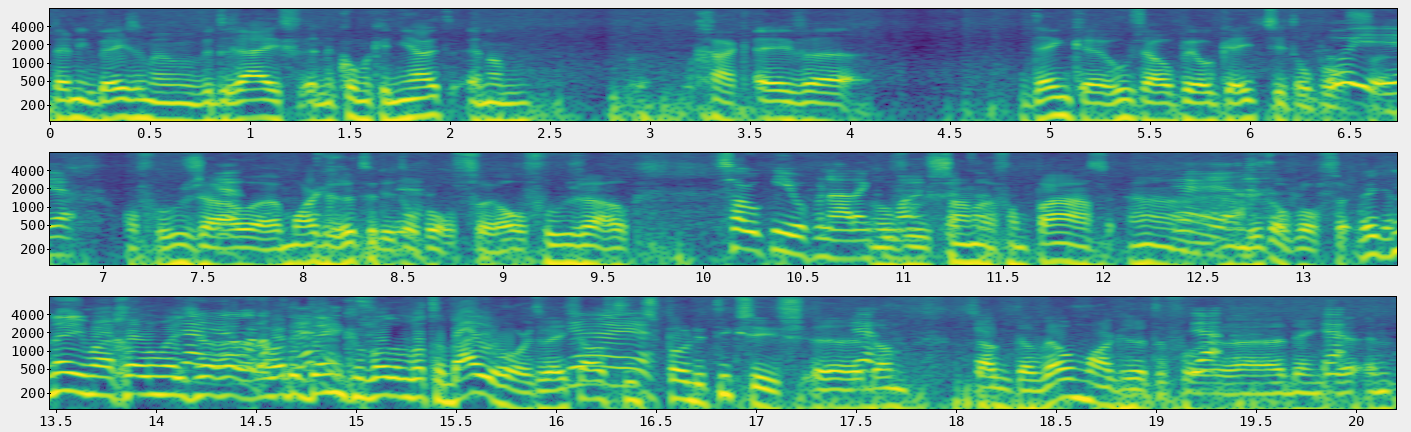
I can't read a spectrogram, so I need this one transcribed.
ben ik bezig met mijn bedrijf en dan kom ik er niet uit en dan ga ik even denken, hoe zou Bill Gates dit oplossen? Oh, ja, ja. Of hoe zou Ja. Mark Rutte dit oplossen? Of hoe zou, zou ik niet over nadenken. of hoe Sanne van Paas dit oplossen? Weet je, nee, maar gewoon weet je, wat ik denk, wat, wat erbij hoort. Weet je, als het iets politieks is, dan zou ik daar wel Mark Rutte voor denken. Ja. En,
